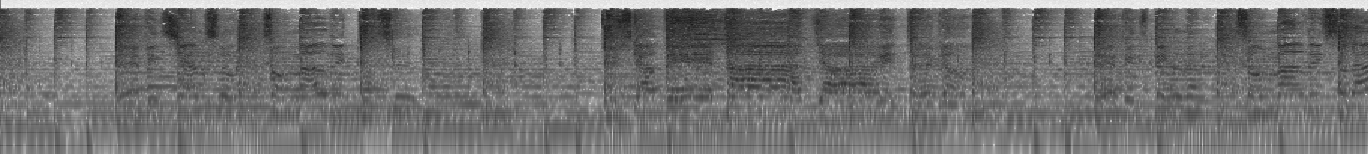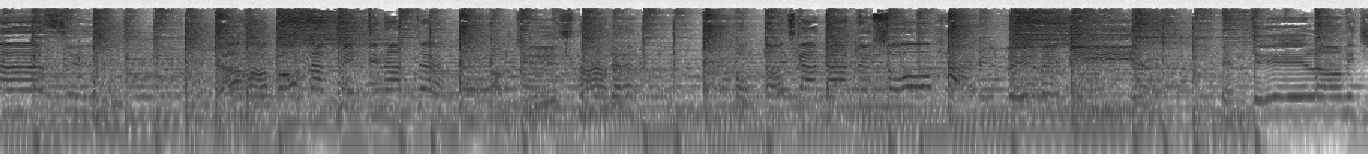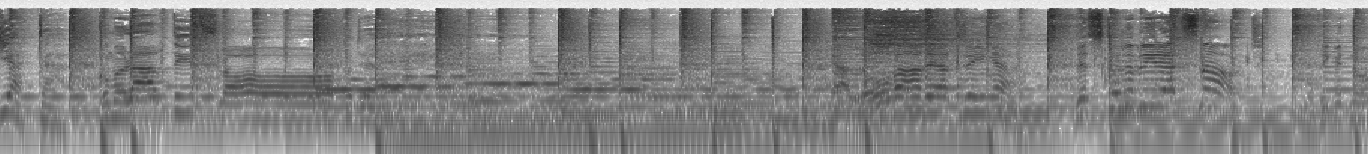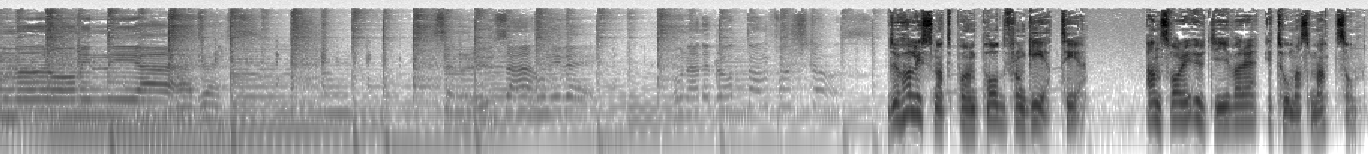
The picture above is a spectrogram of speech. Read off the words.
det skulle bli rätt snart Hon fick mitt nummer och min nya adress Sen rusade hon iväg, hon hade bråttom förstås Du har lyssnat på en podd från GT. Ansvarig utgivare är Thomas Mattsson.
